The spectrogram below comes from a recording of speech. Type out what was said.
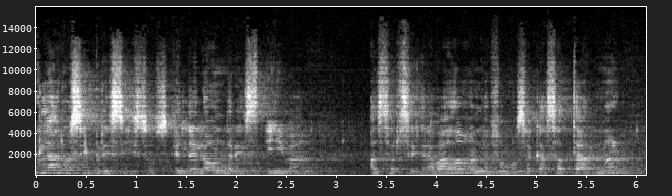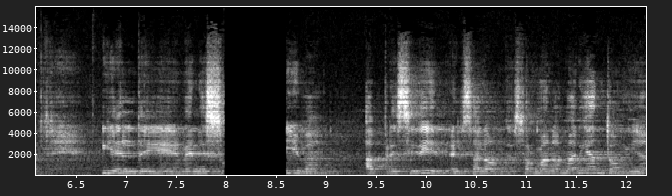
claros y precisos. El de Londres iba a hacerse grabado en la famosa casa Turner y el de Venezuela iba a presidir el salón de su hermana María Antonia,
